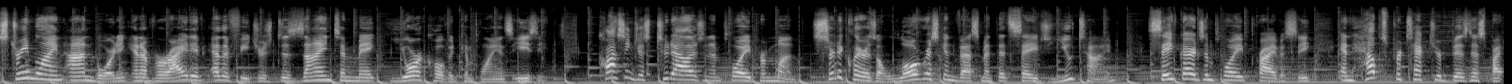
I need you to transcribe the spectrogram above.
streamlined onboarding, and a variety of other features designed to make your COVID compliance easy. Costing just $2 an employee per month, CertiClear is a low risk investment that saves you time, safeguards employee privacy, and helps protect your business by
